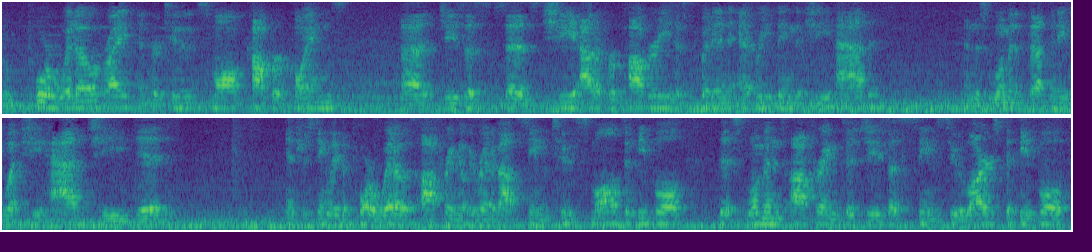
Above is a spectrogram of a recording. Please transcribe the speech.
The poor widow, right, and her two small copper coins. Uh, Jesus says she, out of her poverty, has put in everything that she had. And this woman at Bethany, what she had, she did. Interestingly, the poor widow's offering that we read about seemed too small to people. This woman's offering to Jesus seems too large to people.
